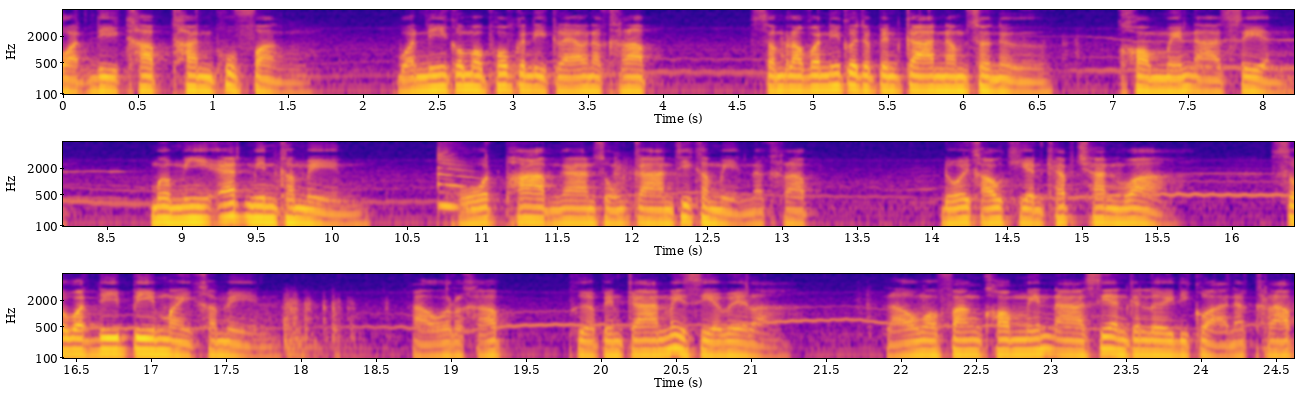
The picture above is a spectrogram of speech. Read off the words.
วัสดีครับท่านผู้ฟัง วันนี้ก็มาพบกันอีกแล้วนะครับสำหรับวันนี้ก็จะเป็นการนำเสนอคอมเมนต์อาเซียน เมื่อมีแอดมินเขมรโพสต์ภาพงานสงการที่เขมรนะครับ โดยเขาเขียนแคปชั่นว่า สวัสดีปีใหม่เขมร เอาละครับ เพื่อเป็นการไม่เสียเวลา เรามาฟังคอมเมนต์อาเซียนกันเลยดีกว่านะครับ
